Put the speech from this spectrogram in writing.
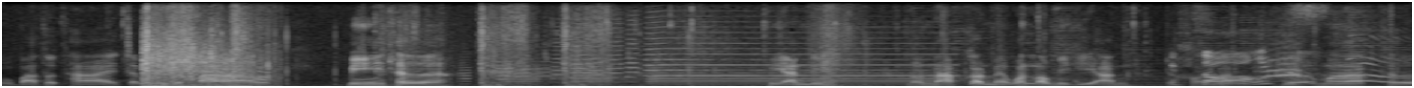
มู่บ้านสุดท้ายจะมีหรือเปล่า มีเธอ มีอันหนึงเรานับก่อนไหมว่าเรามีกี่อันเดี๋ยวเขานับสองเยอะมากเธอ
